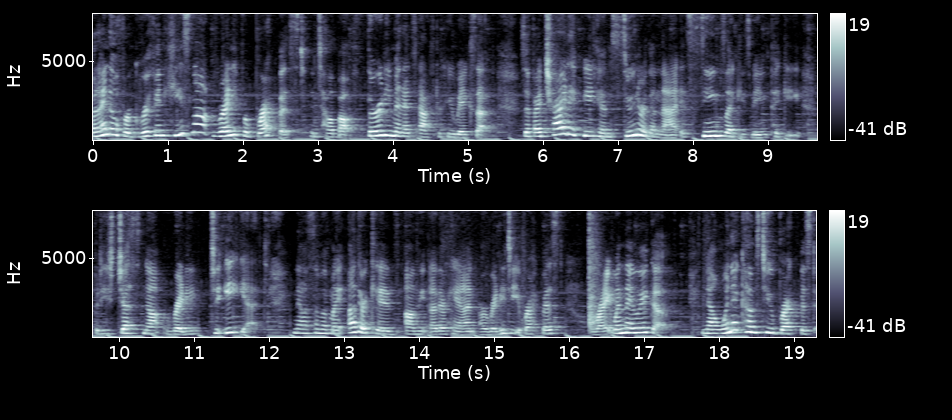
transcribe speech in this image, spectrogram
But I know for Griffin, he's not ready for breakfast until about 30 minutes after he wakes up. So if I try to feed him sooner than that, it seems like he's being picky, but he's just not ready to eat yet. Now some of my other kids, on the other hand, are ready to eat breakfast right when they wake up. Now, when it comes to breakfast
